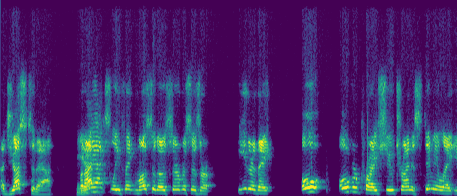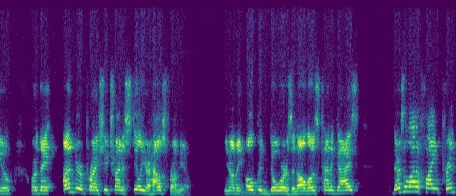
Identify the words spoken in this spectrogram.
adjust to that. But I actually think most of those services are either they o- overprice you trying to stimulate you, or they underprice you trying to steal your house from you. You know, the Mhm. open doors and all those kind of guys. There's a lot of fine print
